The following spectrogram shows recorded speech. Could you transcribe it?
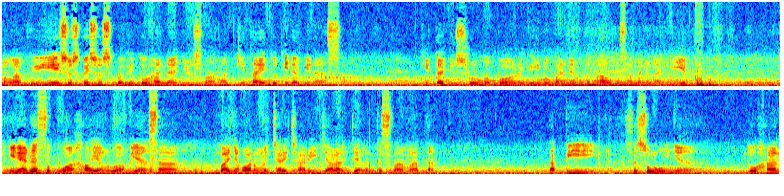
mengakui Yesus Kristus sebagai Tuhan dan Juru Selamat kita itu tidak binasa. Kita justru memperoleh kehidupan yang kekal bersama dengan dia ini adalah sebuah hal yang luar biasa. Banyak orang mencari-cari jalan-jalan keselamatan. Tapi sesungguhnya Tuhan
